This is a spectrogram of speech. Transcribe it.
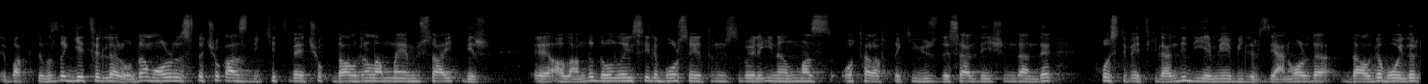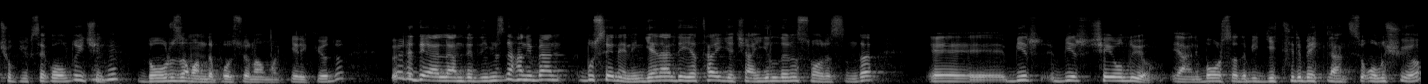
e, baktığımızda getiriler oldu. Ama orası da çok az likit ve çok dalgalanmaya müsait bir e, alandı. Dolayısıyla borsa yatırımcısı böyle inanılmaz o taraftaki yüzdesel değişimden de pozitif etkilendi diyemeyebiliriz. Yani orada dalga boyları çok yüksek olduğu için doğru zamanda pozisyon almak gerekiyordu. Böyle değerlendirdiğimizde hani ben bu senenin genelde yatay geçen yılların sonrasında e, bir bir şey oluyor. Yani borsada bir getiri beklentisi oluşuyor.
